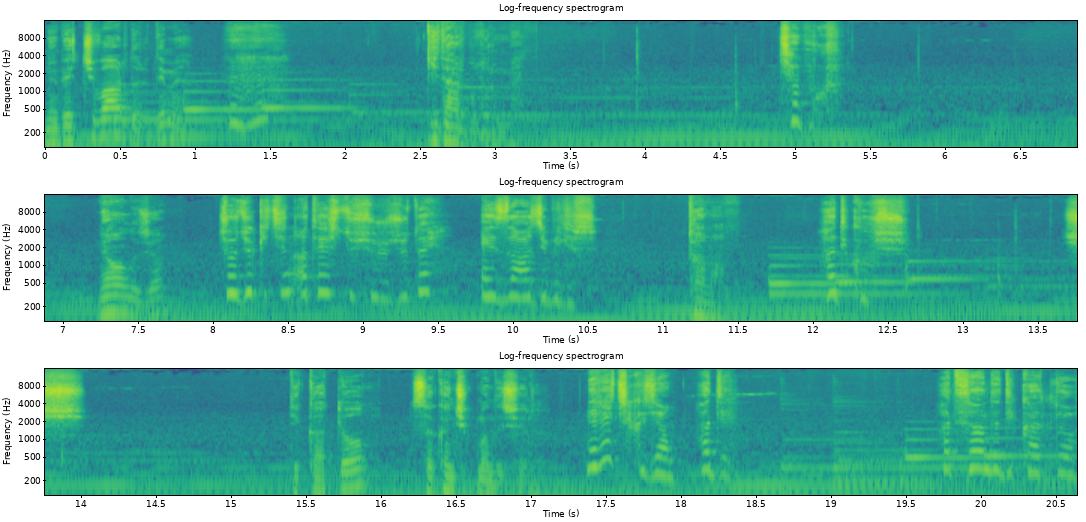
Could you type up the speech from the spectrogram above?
Nöbetçi vardır değil mi? Hı hı. Gider bulurum ben. Çabuk. Ne alacağım? Çocuk için ateş düşürücü de eczacı bilir. Tamam. Hadi koş. Şş. Dikkatli ol. Sakın çıkma dışarı. Nereye çıkacağım? Hadi. Hadi sen de dikkatli ol.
